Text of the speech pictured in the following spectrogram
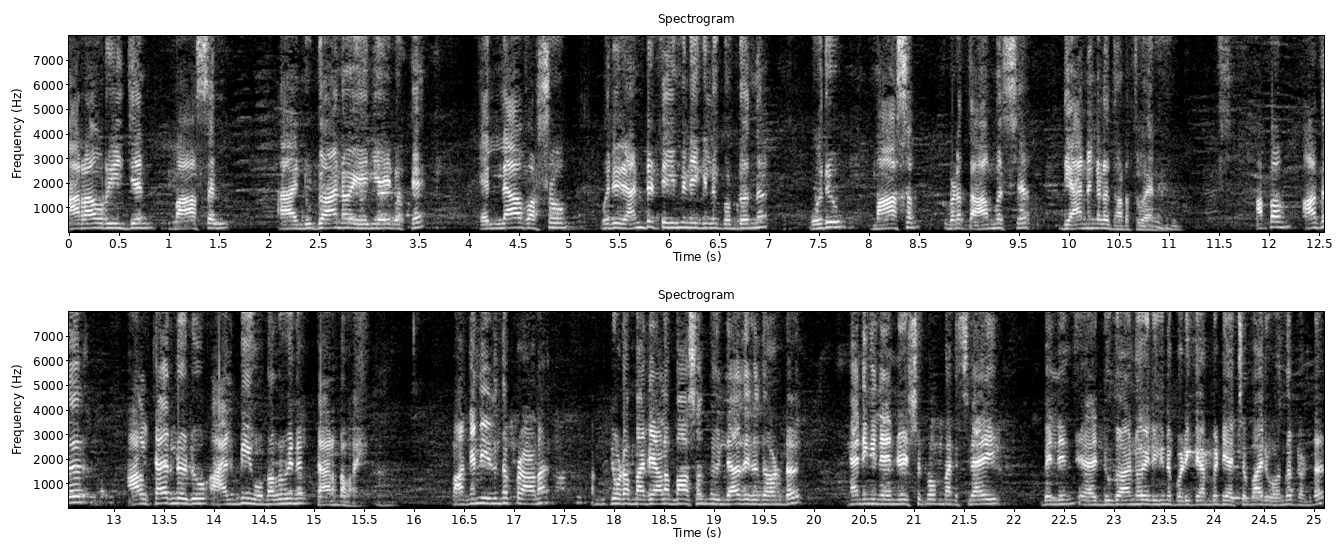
Aarau region Basel Lugano ഏരിയയിലൊക്കെ എല്ലാ വർഷവും ഒരു രണ്ട് ടീമിനെങ്കിലും കൊണ്ടുവന്ന് ഒരു മാസം ഇവിടെ താമസിച്ച് ധ്യാനങ്ങൾ നടത്തുമായിരുന്നു അപ്പം അത് ആൾക്കാരിലൊരു ആത്മീയ ഉണർവിന് കാരണമായി. അപ്പം അങ്ങനെ ഇരുന്നപ്പോഴാണ് നമുക്കിവിടെ മലയാളം മാസമൊന്നും ഇല്ലാതിരുന്നതുകൊണ്ട് ഞാനിങ്ങനെ അന്വേഷിച്ചപ്പം മനസ്സിലായി ബെല്ലിൻ ഡുഗാനോയിൽ ഇങ്ങനെ പഠിക്കാൻ വേണ്ടി അച്ഛന്മാർ വന്നിട്ടുണ്ട്.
